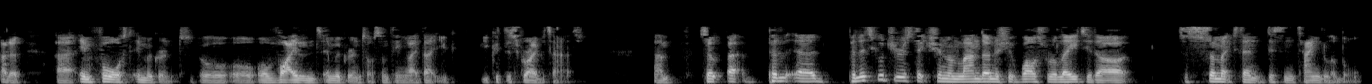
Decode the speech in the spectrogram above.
I don't know, uh, enforced immigrant or, or, or, violent immigrant or something like that. You you could describe it as. Um, so uh, pol- uh, political jurisdiction and land ownership, whilst related, are to some extent disentangleable.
